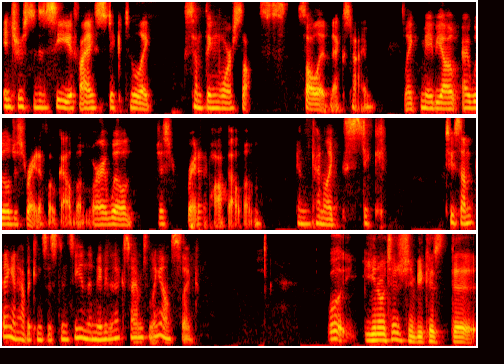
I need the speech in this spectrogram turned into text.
interested to see if I stick to like something more so- solid next time like maybe I'll I will just write a folk album or I will just write a pop album and kind of like stick to something and have a consistency and then maybe the next time something else like well you know it's interesting because the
